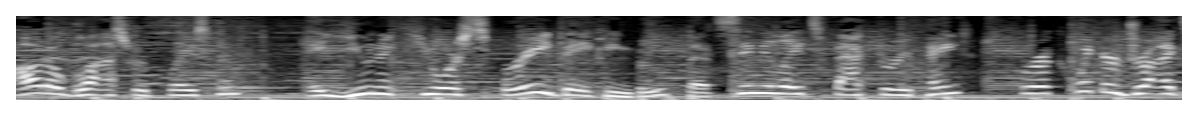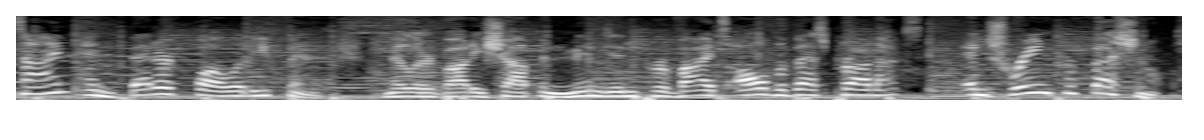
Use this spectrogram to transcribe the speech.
auto glass replacement, a Unicure spray baking booth that simulates factory paint for a quicker dry time and better quality finish. Miller Body Shop in Minden provides all the best products and trained professionals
